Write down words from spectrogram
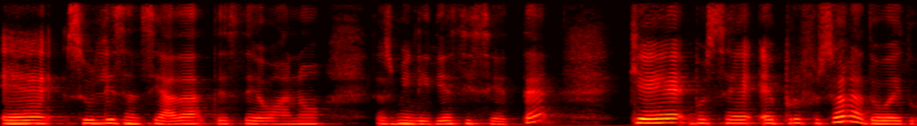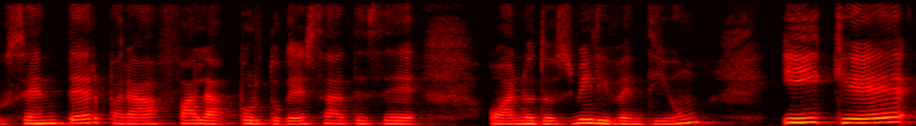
é sublicenciada desde o ano 2017, que você é professora do EduCenter para a fala portuguesa desde o ano 2021 e que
